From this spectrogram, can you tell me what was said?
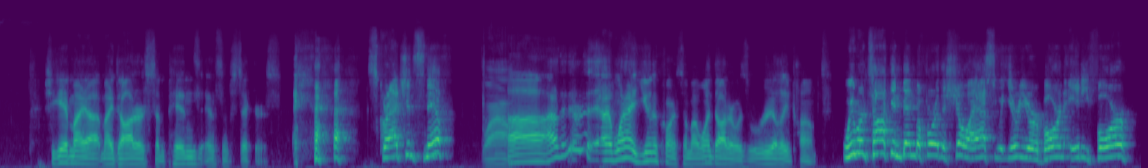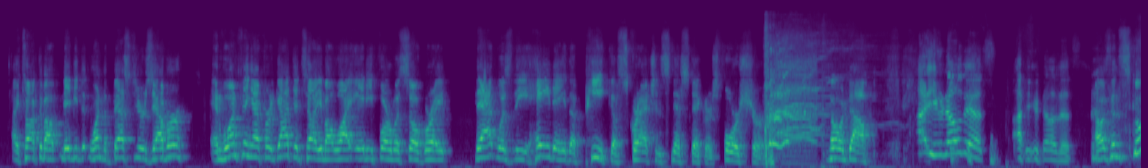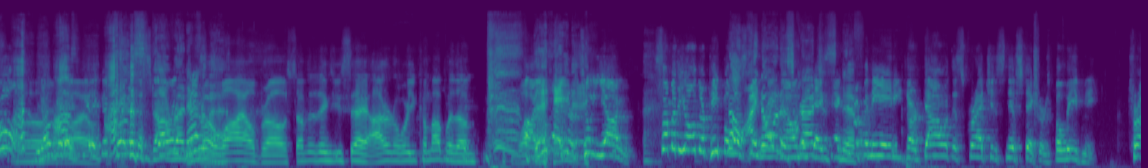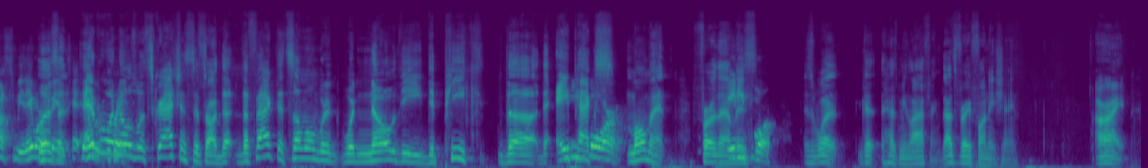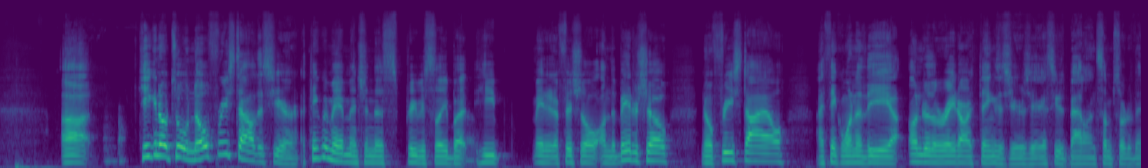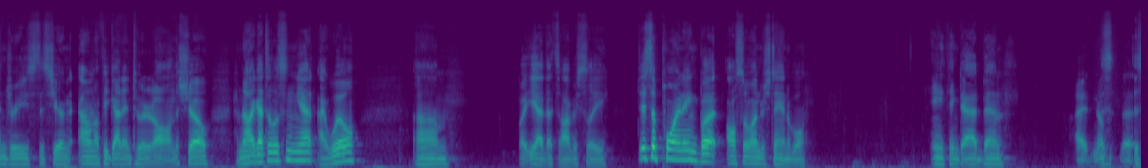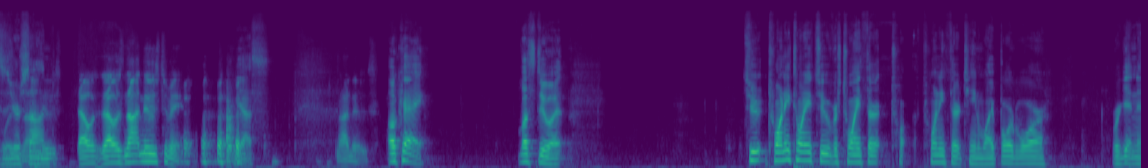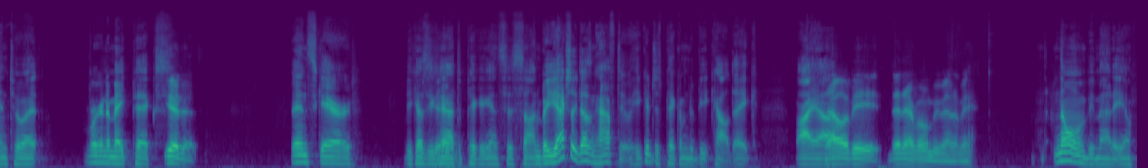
She gave my uh, my daughter some pins and some stickers. Scratch and sniff. wow. Uh, I don't think they were. I one had unicorn, so my one daughter was really pumped. We were talking, Ben, before the show. I asked you what year you were born, 84. I talked about maybe the- one of the best years ever. And one thing I forgot to tell you about why 84 was so great that was the heyday, the peak of scratch and sniff stickers, for sure. no doubt. How do you know this? How do you know this? I was in school. Oh, you know, get a, get a good grade on the I was not spelling ready test. for You that. are wild, bro. Some of the things you say, I don't know where you come up with them. oh, you guys are heyday. too young. Some of the older people No, listening I know right what a now scratch that- and that grew up in the 80s are down with the scratch and sniff stickers. Believe me. Trust me, they were Listen, fantastic. They everyone great. knows what scratch and sniffs are. The the fact that someone would would know the the peak, the the apex 84. moment for them is, 84. is what has me laughing. That's very funny, Shane. All right. Uh, Keegan O'Toole, no freestyle this year. I think we may have mentioned this previously, but he made it official on the Bader Show. No freestyle. I think one of the uh, under the radar things this year is I guess he was battling some sort of injuries this year, and I don't know if he got into it at all on the show. I've not got to listen yet. I will. Um, but yeah, that's obviously disappointing, but also understandable. Anything to add, Ben? I nope, This- this is your son. news. That was that was not news to me. yes. Not news. Okay. Let's do it. Two- 2022 versus 20thir- 2013 whiteboard war. We're getting into it. We're going to make picks. Get it. Ben's scared because he's going to have to pick against his son, but he actually doesn't have to. He could just pick him to beat Kyle Dake. By that uh, would be then everyone would be mad at me. no one would be mad at you.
